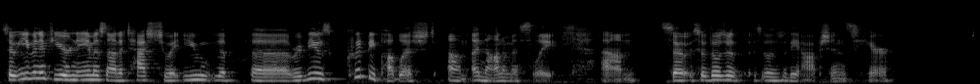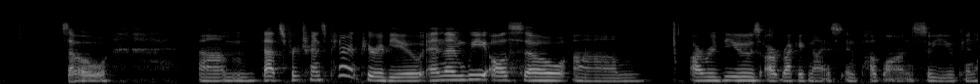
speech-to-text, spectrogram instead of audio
So even if your name is not attached to it, you the, the reviews could be published um, anonymously. Um, so so those are those are the options here. So um, that's for transparent peer review. And then we also, um, our reviews are recognized in Publons. So you can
